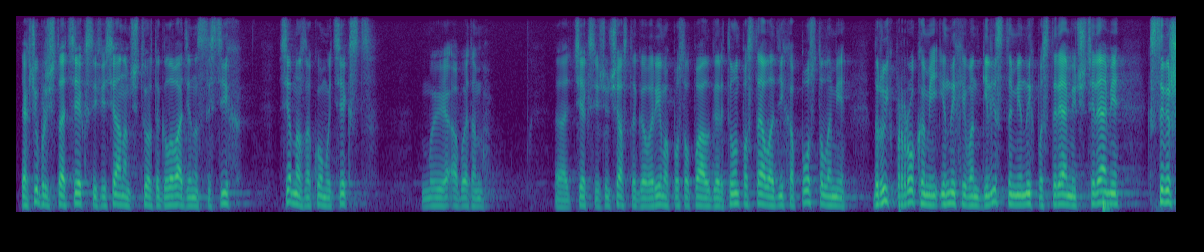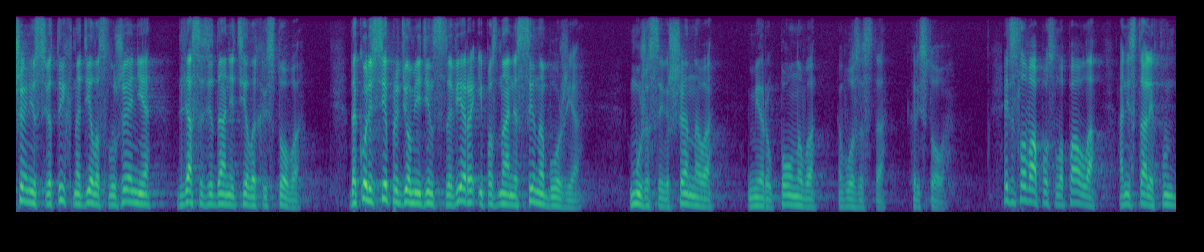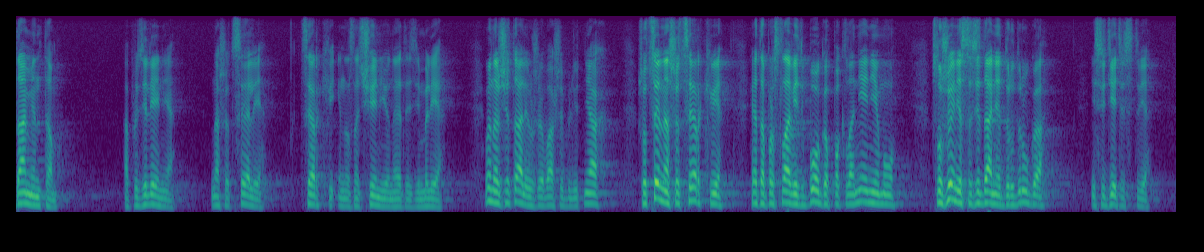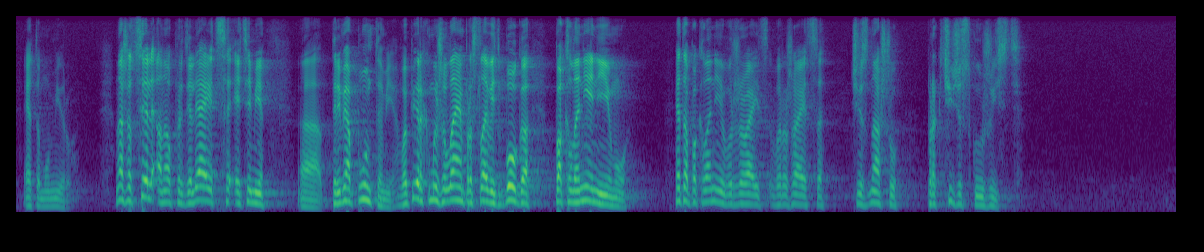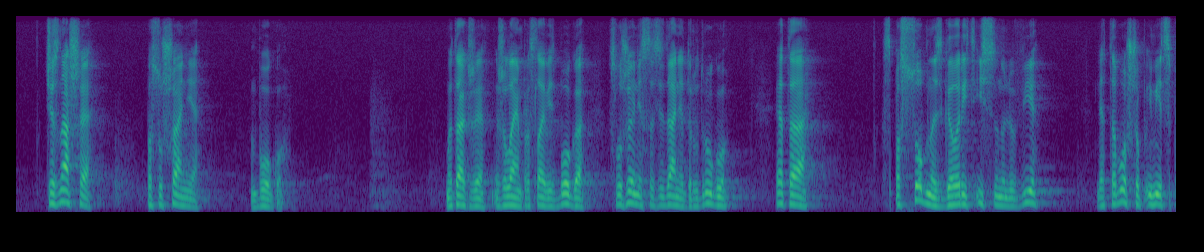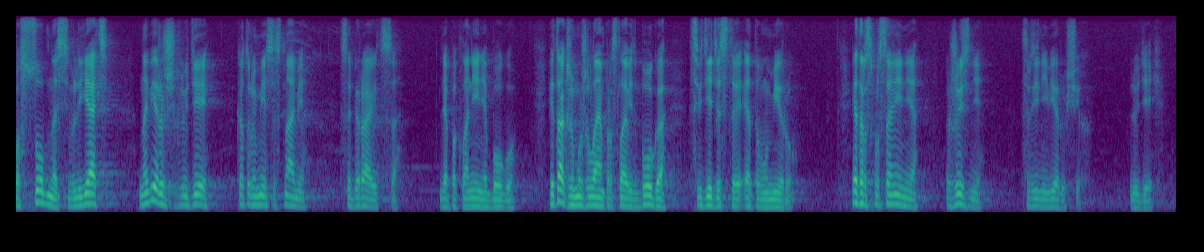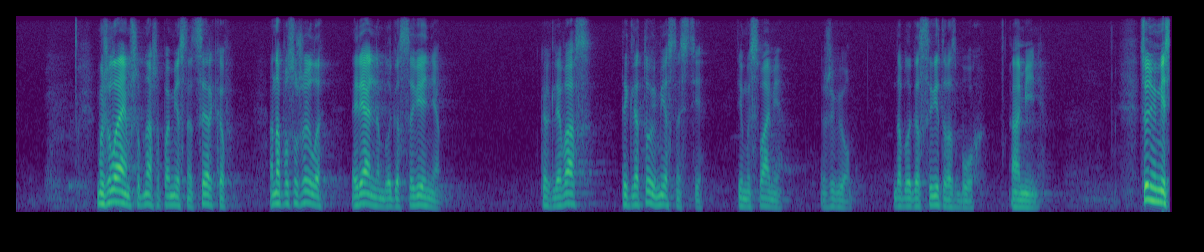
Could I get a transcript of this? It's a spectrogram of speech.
Я хочу прочитать текст Ефесянам 4 глава, 11 стих. Всем нам знакомый текст. Мы об этом э, тексте очень часто говорим. Апостол Павел говорит, и он поставил одних апостолами, других пророками, иных евангелистами, иных пастырями, учителями к совершению святых на дело служения для созидания тела Христова. Доколе все придем единство веры и познания Сына Божья, мужа совершенного, меру полного возраста Христова. Эти слова апостола Павла, они стали фундаментом определения нашей цели, церкви и назначению на этой земле. Вы, наверное, читали уже в ваших бюллетнях, что цель нашей церкви – это прославить Бога в Ему, в служении созидания друг друга и свидетельстве этому миру. Наша цель, она определяется этими э, тремя пунктами. Во-первых, мы желаем прославить Бога в Ему. Это поклонение выражается, выражается через нашу практическую жизнь, через наше послушание Богу. Мы также желаем прославить Бога в служении созидания друг другу. Это способность говорить истину любви для того, чтобы иметь способность влиять на верующих людей, которые вместе с нами собираются для поклонения Богу. И также мы желаем прославить Бога свидетельствуя этому миру. Это распространение жизни среди неверующих людей. Мы желаем, чтобы наша поместная церковь, она послужила реальным благословением, как для вас, так и для той местности, где мы с вами живем. Да благословит вас Бог. Аминь. Сегодня вместе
